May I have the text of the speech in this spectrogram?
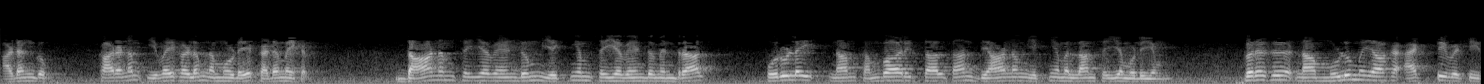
அடங்கும். காரணம் இவைகளும் நம்முடைய கடமைகள். தானம் செய்ய வேண்டும் யஜ்யம் செய்ய வேண்டும் என்றால் பொருளை நாம் சம்பாதித்தால் தான் தியானம் யஜ்யம் எல்லாம் செய்ய முடியும். பிறகு நாம் முழுமையாக ஆக்டிவிட்டி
